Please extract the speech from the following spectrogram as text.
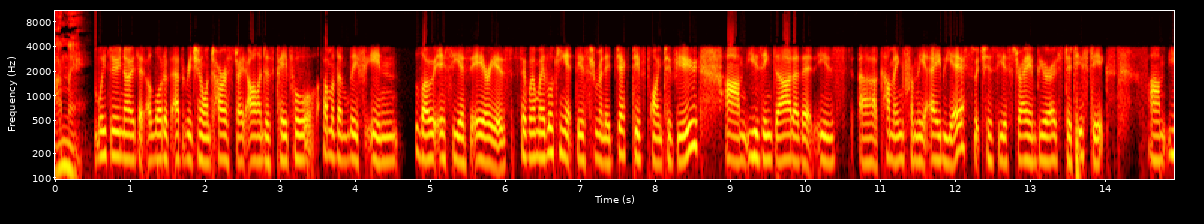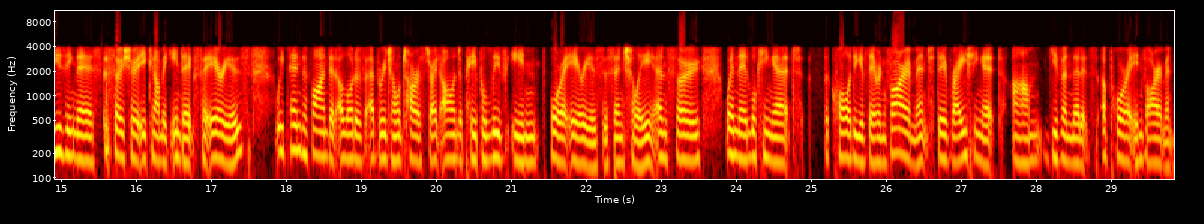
aneh. We do know that a lot of Aboriginal and Torres Strait Islanders people, some of them live in low SES areas. So when we're looking at this from an objective point of view, um, using data that is uh, coming from the ABS, which is the Australian Bureau of Statistics, um, using their socio-economic index for areas, we tend to find that a lot of Aboriginal and Torres Strait Islander people live in poorer areas, essentially. And so when they're looking at the quality of their environment, they're rating it um, given that it's a poorer environment.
